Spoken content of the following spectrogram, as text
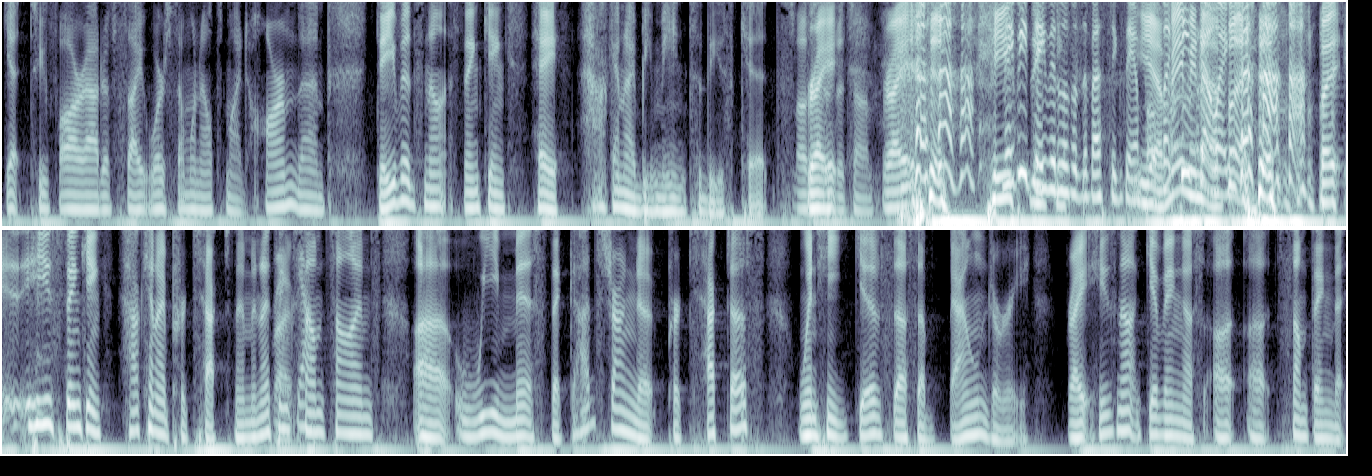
get too far out of sight where someone else might harm them. David's not thinking, hey, how can I be mean to these kids? Most right? of the time. Right? He's Maybe thinking- David wasn't the best example, yeah, but keep not, going. But, but he's thinking, how can I protect them? And I think Right. Yeah. sometimes uh, we miss that God's trying to protect us when He gives us a boundary. Right? He's not giving us a, a something that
